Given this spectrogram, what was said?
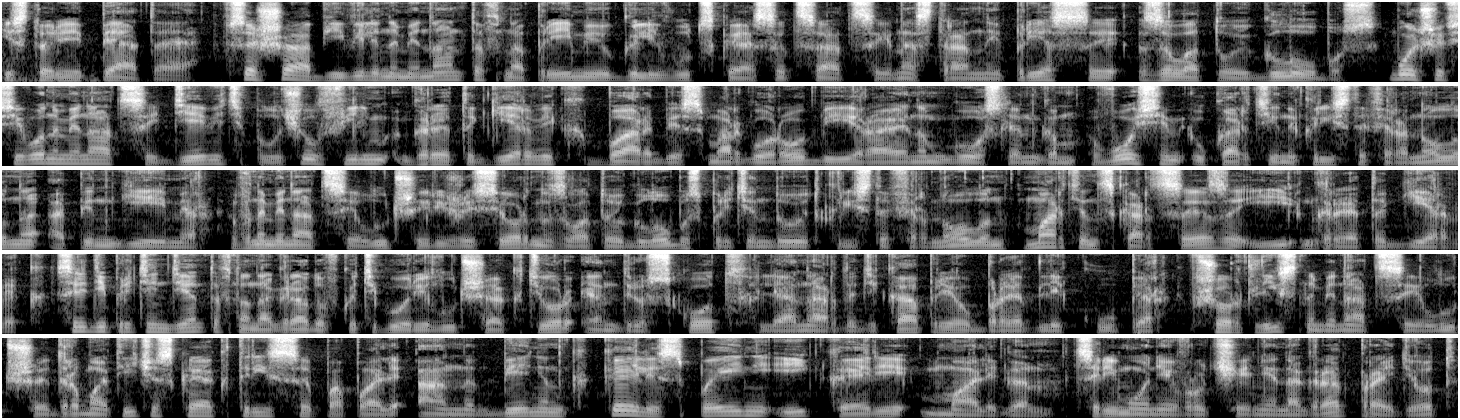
История пятая. В США объявили номинантов на премию Голливудской ассоциации иностранной прессы «Золотой глобус». Больше всего номинаций 9 получил фильм Грета Гервик «Барби» с Марго Робби и Райаном Гослингом. 8 у картины Кристофера Нолана «Оппенгеймер». В номинации «Лучший режиссер» на «Золотой глобус» претендуют Кристофер Нолан, Мартин Скорсезе и Грета Гервик. Среди претендентов на награду в категории «Лучший актер» Эндрю Скотт, Леонардо Ди Каприо, Брэдли Купер. В шорт-лист номинации «Лучшая драматическая драматической актрисы попали Анна Беннинг, Кейли Спейни и Кэрри Маллиган. Церемония вручения наград пройдет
